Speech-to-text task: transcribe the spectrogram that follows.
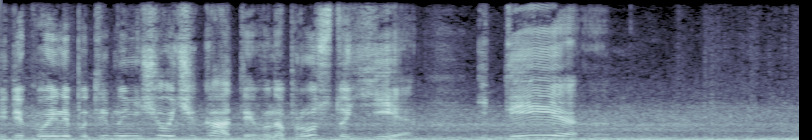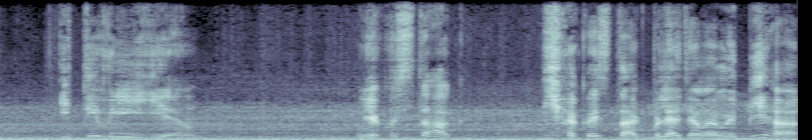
від якої не потрібно нічого чекати. Вона просто є. І ти, і ти в ній є. Якось так. Якось так, блять, але Лебіга,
